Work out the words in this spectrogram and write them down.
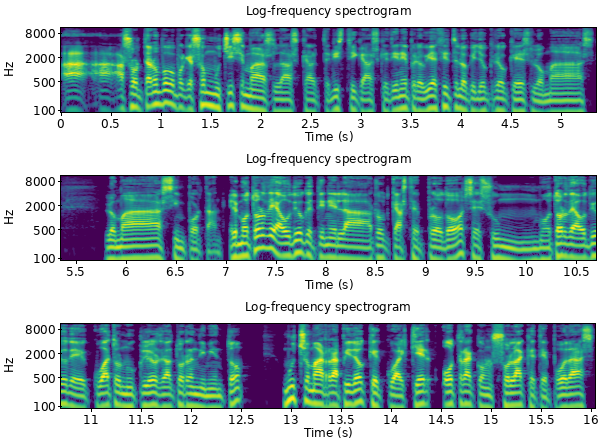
a, a, soltar un poco porque son muchísimas las características que tiene, pero voy a decirte lo que yo creo que es lo más lo más importante. El motor de audio que tiene la Rodecaster Pro 2 es un motor de audio de cuatro núcleos de alto rendimiento mucho más rápido que cualquier otra consola que te puedas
